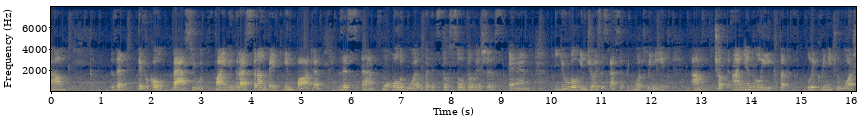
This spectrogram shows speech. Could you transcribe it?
um, than typical bass you would find in restaurant baked in butter. This uh, more olive oil, but it's still so delicious and you will enjoy this recipe. What we need, um, chopped onion, leek, but leek we need to wash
